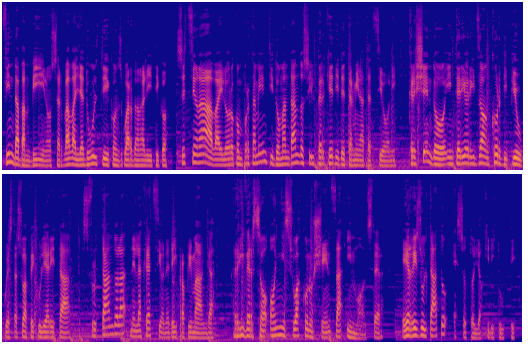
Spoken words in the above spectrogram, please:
Fin da bambino osservava gli adulti con sguardo analitico, sezionava i loro comportamenti domandandosi il perché di determinate azioni. Crescendo interiorizzò ancora di più questa sua peculiarità, sfruttandola nella creazione dei propri manga. Riversò ogni sua conoscenza in Monster e il risultato è sotto gli occhi di tutti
